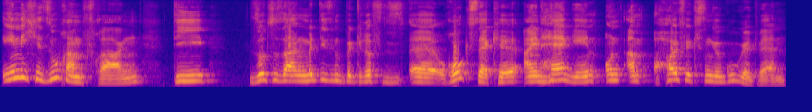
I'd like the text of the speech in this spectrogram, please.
ähnliche Suchanfragen, die sozusagen mit diesem Begriff äh, Rucksäcke einhergehen und am häufigsten gegoogelt werden.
